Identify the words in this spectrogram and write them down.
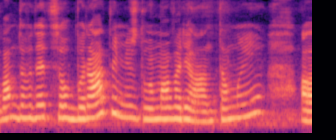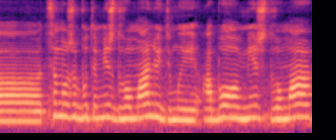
Вам доведеться обирати між двома варіантами. Це може бути між двома людьми або між двома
